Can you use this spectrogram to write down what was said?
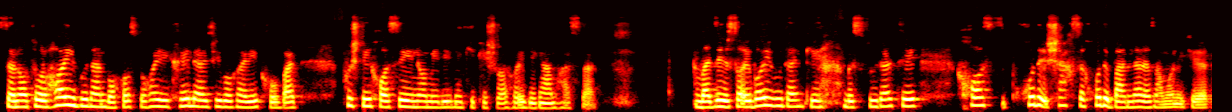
سناتورهایی بودن با خواسته های خیلی عجیب و غریب. خوبت پشتی خاصه اینا می که کشورهای دیگه هم هستن. و زیر سایبایی بودن که به صورت خاص خود شخص خود بندر زمانی که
